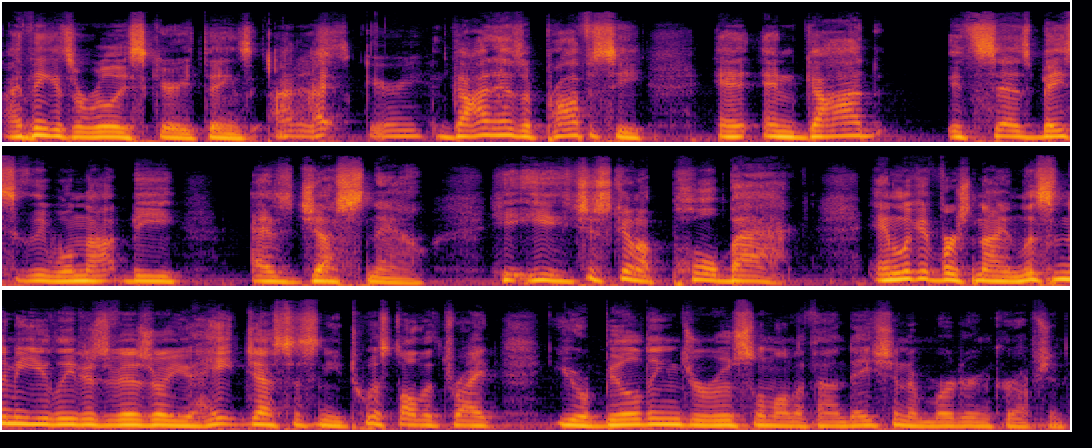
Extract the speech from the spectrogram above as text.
I think it's a really scary thing. That is scary. God has a prophecy, and, and God, it says, basically will not be as just now. He, he's just going to pull back. And look at verse 9. Listen to me, you leaders of Israel. You hate justice and you twist all that's right. You are building Jerusalem on a foundation of murder and corruption.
